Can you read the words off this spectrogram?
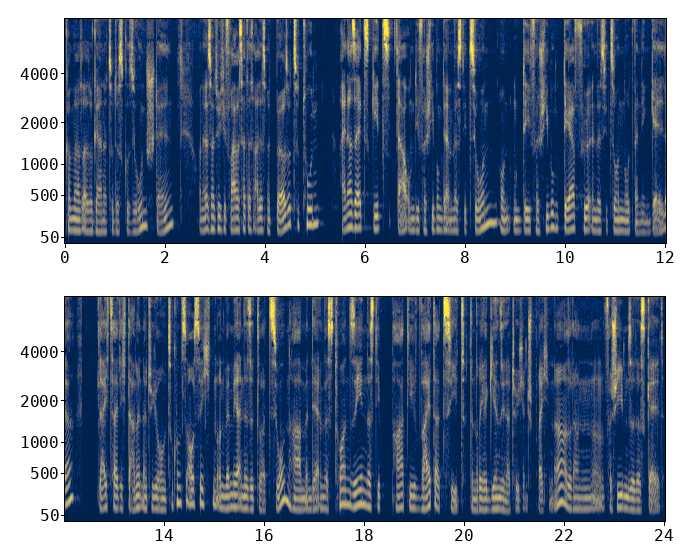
Können wir das also gerne zur Diskussion stellen. Und dann ist natürlich die Frage, was hat das alles mit Börse zu tun? Einerseits geht es da um die Verschiebung der Investitionen und um die Verschiebung der für Investitionen notwendigen Gelder gleichzeitig damit natürlich auch um Zukunftsaussichten. Und wenn wir eine Situation haben, in der Investoren sehen, dass die Party weiterzieht, dann reagieren sie natürlich entsprechend. Ne? Also dann äh, verschieben sie das Geld.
